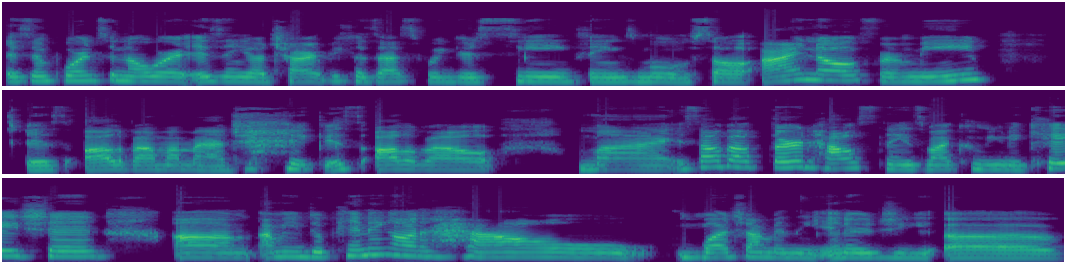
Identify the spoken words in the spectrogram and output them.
it's important to know where it is in your chart because that's where you're seeing things move. So I know for me, it's all about my magic. It's all about my it's all about third house things my communication. Um i mean depending on how much i'm in the energy of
